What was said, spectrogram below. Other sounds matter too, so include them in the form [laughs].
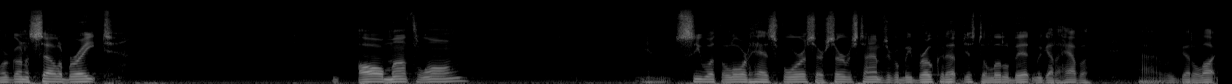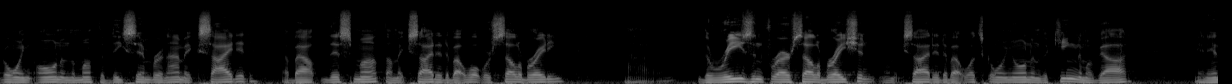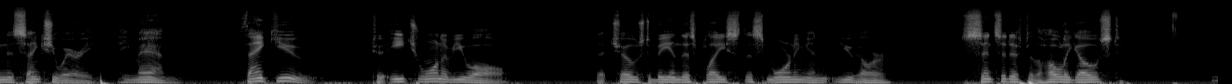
we're going to celebrate all month long and see what the Lord has for us. Our service times are going to be broken up just a little bit, and we've got to have a uh, we've got a lot going on in the month of December, and I'm excited about this month. I'm excited about what we're celebrating, uh, the reason for our celebration. I'm excited about what's going on in the kingdom of God and in the sanctuary. Amen. Thank you to each one of you all that chose to be in this place this morning, and you are sensitive to the Holy Ghost.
